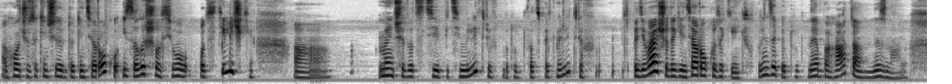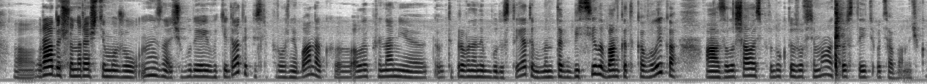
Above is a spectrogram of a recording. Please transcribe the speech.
Хочу закінчити до кінця року і залишилось його от стілечки. Менше 25 мл, бо тут 25 мл. Сподіваюся, що до кінця року закінчу. В принципі, тут небагато, не знаю. Рада, що нарешті можу, не знаю, чи буду я її викидати після порожніх банок, е, але принаймні е, тепер вона не буде стояти. Мене так бісіли, банка така велика, а залишалось продукту зовсім мало, тепер стоїть оця баночка.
